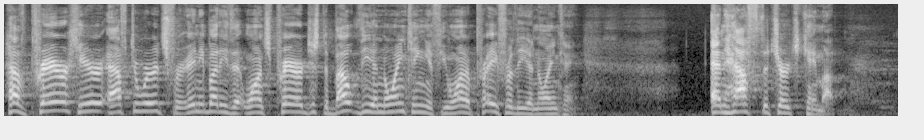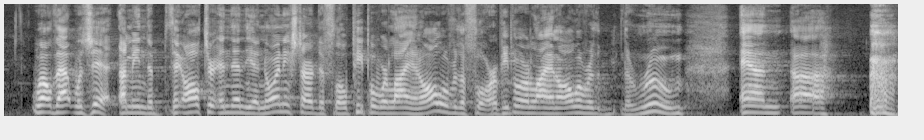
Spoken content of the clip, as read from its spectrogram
have prayer here afterwards for anybody that wants prayer just about the anointing if you want to pray for the anointing. And half the church came up. Well, that was it. I mean, the, the altar, and then the anointing started to flow. People were lying all over the floor, people were lying all over the, the room. And uh, 10,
